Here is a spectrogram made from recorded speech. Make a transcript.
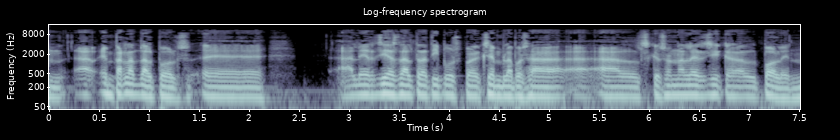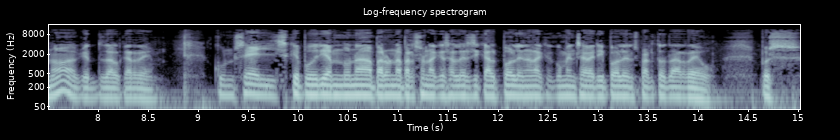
hem parlat del pols. Eh, al·lèrgies d'altre tipus, per exemple, doncs a, a, als que són al·lèrgics al polen, no? aquests del carrer. Consells que podríem donar per a una persona que és al·lèrgica al polen ara que comença a haver-hi pòlens per tot arreu. Pues,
